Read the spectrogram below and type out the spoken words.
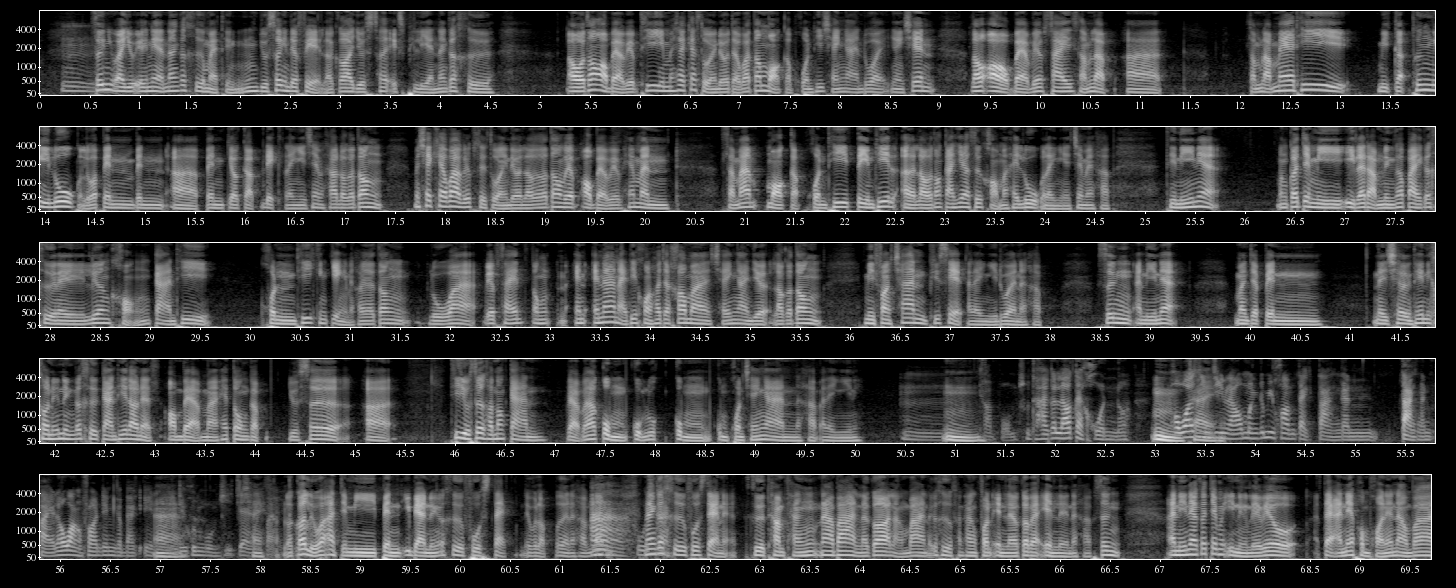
ซึ่ง UI UX เนี่ยนั่นก็คือหมายถึง user interface แล้วก็ user experience นั่นก็คือ เราต้องออกแบบเว็บที่ไม่ใช่แค่สวยอย่างเดียวแต่ว่าต้องเหมาะกับคนที่ใช้งานด้วย อย่างเช่น เราออกแบบเว็บไซต์สำหรับอ่าสำหรับแม่ที่มีเพิ่งมีลูกหรือว่าเป็นเป็นอ่าเป็นเกี่ยวกับเด็กอะไรอย่างงี้ใช่ไหมครับเราก็ต้องไม่ใช่แค่ว่าเว็บสวยๆอย่างเดียวเราก็ต้องเว็บออกแบบเว็บให้มันสามารถเหมาะกับคนที่ทีมที่เออเราต้องการที่จะซื้อของมาให้ลูกอะไรอย่างเงี้ยใช่ไหมครับ ทีนี้เนี่ยมันก็จะมีอีกระดับหนึ่งเข้าไปก็คือในเรื่องของการที่คนที่เก่งๆเนี่ยเขาจะต้องรู้ว่าเว็บไซต์ตรงไอ้หน้าไหนที่คนเขาจะเข้ามาใช้งานเยอะ เราก็ต้องมีฟังก์ชันพิเศษอะไรอย่างนี้ด้วยนะครับ ซึ่งอันนี้เนี่ยมันจะเป็นในเชิงเทคนิคนิดนึงก็คือการที่เราเนี่ยออกแบบมาให้ตรงกับuser ที่ user เขาต้องการแบบว่ากลุ่มกลุ่มลูกกลุ่มกลุ่มคนใช้งานนะครับอะไรอย่างนี้ อืมครับผมสุดท้ายก็แล้วแต่คนเนาะเพราะว่าจริงๆแล้วมันก็มีความแตกต่างกันต่างกันไประหว่าง front end กับ back end ที่คุณบุ๋มชี้แจงไปแล้วก็หรือว่าอาจจะมีเป็นอีกแบบหนึ่งก็คือ full stack developer นะครับ นั่นนั่นก็คือ full stack เนี่ยคือทำทั้งหน้าบ้านแล้วก็หลังบ้านก็คือทั้ง front end แล้วก็ back end เลยนะครับ ซึ่งอันนี้เนี่ยก็จะเป็นอีกหนึ่งเลเวลแต่อันนี้ผมขอแนะนำว่า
